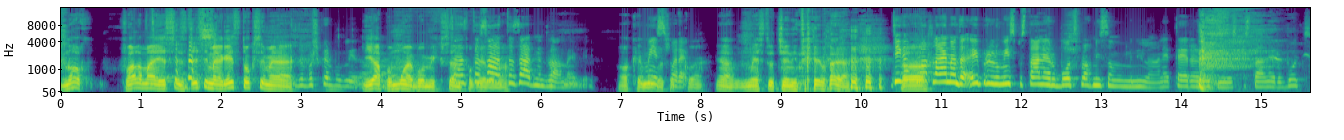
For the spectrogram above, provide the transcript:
No, hvala, Maja, jaz zdaj si me res tok si me. Da boš kar pogledal. Ja, po moje bom jih ta, sem ta, pogledal. no. ta zadnja dva naj bi. Okay, vmes tako. Ja, vmes tudi, če ni treba. Ja. Tega Uh. plotlina, da April vmes postane robot, sploh nisem omenila, ne terorizem vmes postane robot.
